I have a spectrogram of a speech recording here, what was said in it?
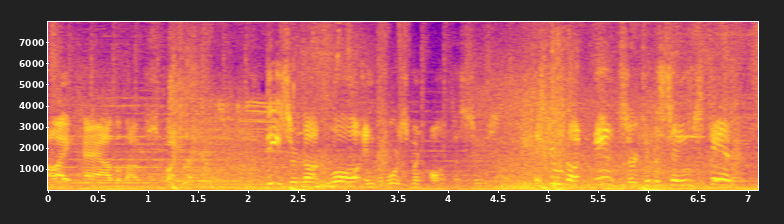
I have about Spider. These are not law enforcement officers and do not answer to the same standards.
